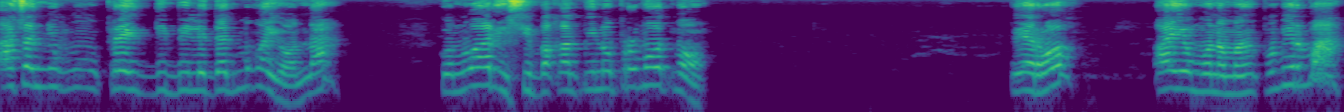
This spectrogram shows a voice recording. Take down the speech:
Asan yung credibility mo ngayon na kunwari si Bakan pinopromote mo. Pero ayaw mo naman pumirma.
